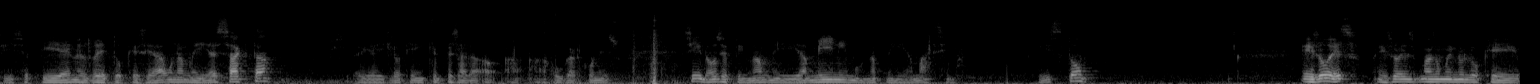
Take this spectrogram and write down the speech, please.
si se pide en el reto que sea una medida exacta, pues, ahí lo tienen que empezar a, jugar con eso. Si no, se pide una medida mínima, una medida máxima. ¿Listo? Eso es, eso es más o menos lo que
